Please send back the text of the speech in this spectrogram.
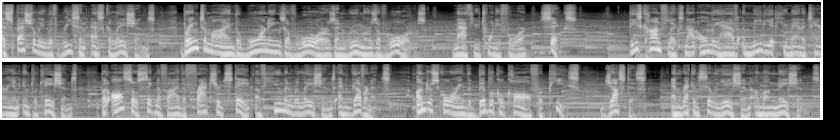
especially with recent escalations, bring to mind the warnings of wars and rumors of wars. Matthew 24, 6. These conflicts not only have immediate humanitarian implications, but also signify the fractured state of human relations and governance, underscoring the biblical call for peace, justice, and reconciliation among nations.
